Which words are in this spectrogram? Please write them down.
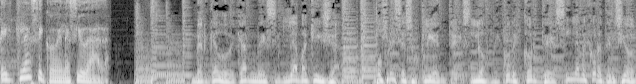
el clásico de la ciudad. Mercado de Carnes La Vaquilla. Ofrece a sus clientes los mejores cortes y la mejor atención.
